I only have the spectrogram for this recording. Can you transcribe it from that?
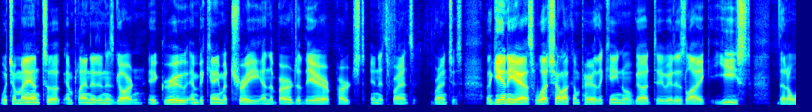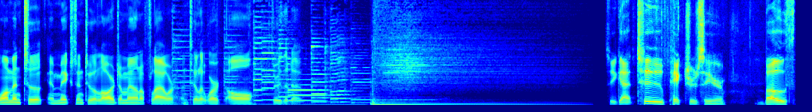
which a man took and planted in his garden. It grew and became a tree, and the birds of the air perched in its branches. Again, he asks, What shall I compare the kingdom of God to? It is like yeast that a woman took and mixed into a large amount of flour until it worked all through the dough. So you got two pictures here. Both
